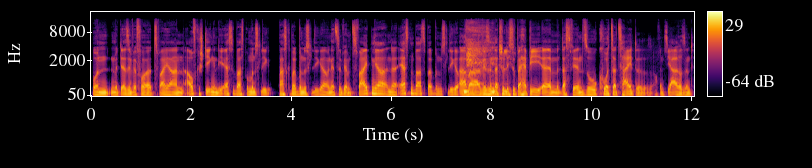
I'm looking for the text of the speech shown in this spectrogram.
und mit der sind wir vor zwei Jahren aufgestiegen in die erste Basketball-Bundesliga und jetzt sind wir im zweiten Jahr in der ersten Basketball-Bundesliga. Aber wir sind natürlich super happy, ähm, dass wir in so kurzer Zeit, also auch wenn es Jahre sind,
